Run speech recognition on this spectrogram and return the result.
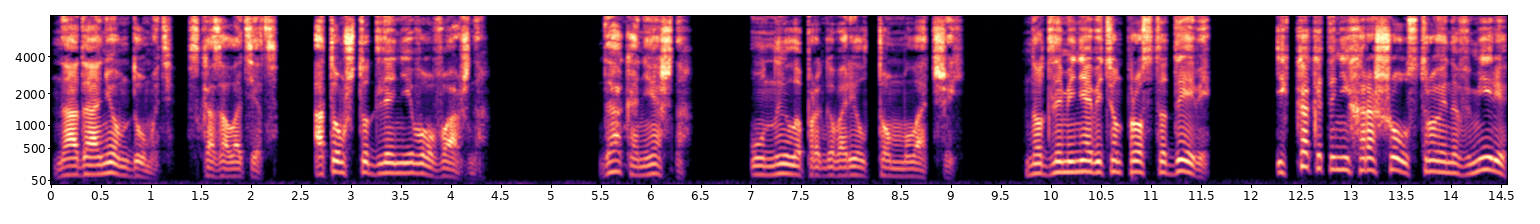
«Надо о нем думать», — сказал отец. «О том, что для него важно». «Да, конечно», — уныло проговорил Том-младший. «Но для меня ведь он просто Дэви. И как это нехорошо устроено в мире,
